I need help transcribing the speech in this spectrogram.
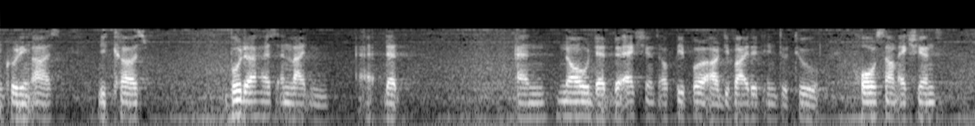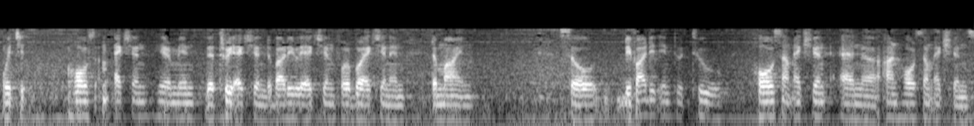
including us because Buddha has enlightened that and know that the actions of people are divided into two wholesome actions, which wholesome action here means the three action, the bodily action, verbal action, and the mind. So divided into two, wholesome action and uh, unwholesome actions.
